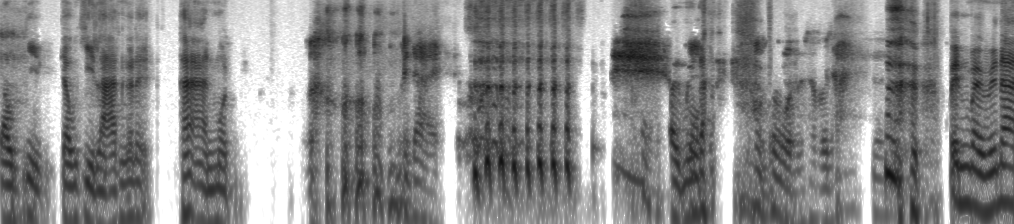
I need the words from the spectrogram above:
เรากี่เรากี่ล้านก็ได้ ถ้าอ่านหมด ไม่ได้ ไปไม่ได้ทั้งหมดทำไม่ได้ เป็นไปไม่ได้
